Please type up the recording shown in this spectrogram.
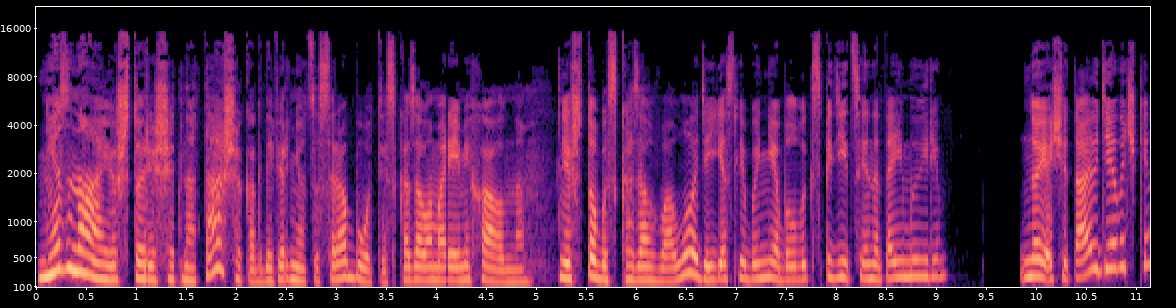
«Не знаю, что решит Наташа, когда вернется с работы», — сказала Мария Михайловна. «И что бы сказал Володя, если бы не был в экспедиции на Таймыре? Но я считаю, девочки,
